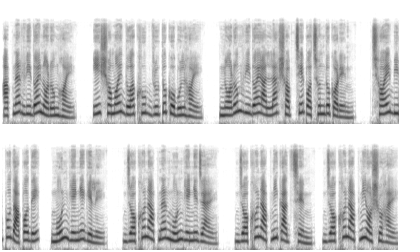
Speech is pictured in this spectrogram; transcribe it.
আপনার হৃদয় নরম হয়। এই সময় দোয়া খুব দ্রুত কবুল হয়। নরম হৃদয় আল্লাহ সবচেয়ে পছন্দ করেন। ছয় বিপদ আপদে মন ভেঙে গেলে। যখন আপনার মন ভেঙে যায়। যখন আপনি কাঁদছেন, যখন আপনি অসহায়,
